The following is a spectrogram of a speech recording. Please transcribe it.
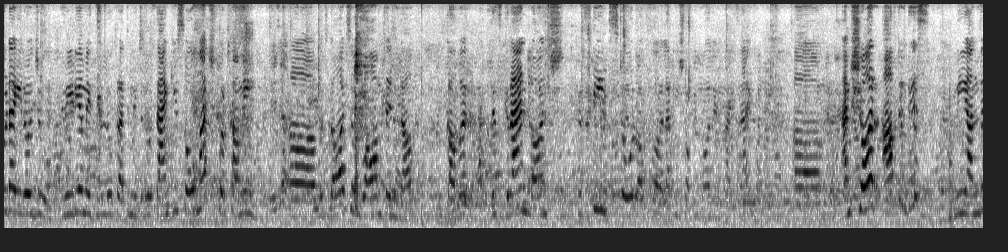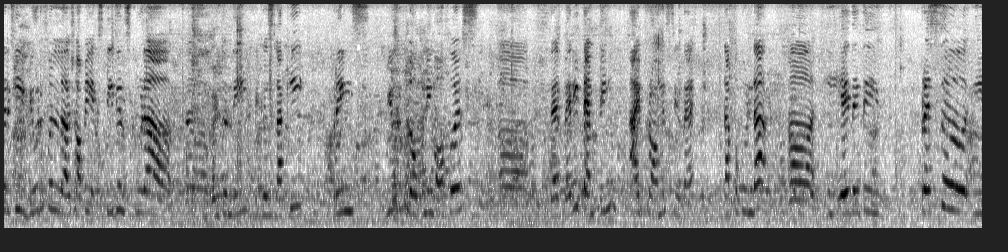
కూడా ఈరోజు మీడియా మిత్రులు ప్రతినిధులు thank you so much for coming with lots of warms and love cover this grand launch fifteenth store of lucky shopping mall in Vizag I'm sure after this మీ అందరికీ బ్యూటిఫుల్ షాపింగ్ ఎక్స్పీరియన్స్ కూడా ఉంటుంది because lucky brings beautiful opening offers they are very tempting I promise you that తప్పకుండా ఈ ఏదైతే ప్రెస్ ఈ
